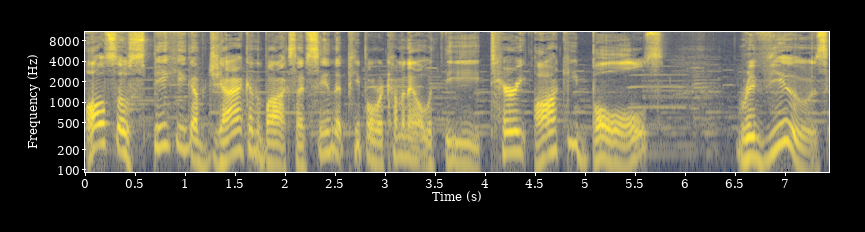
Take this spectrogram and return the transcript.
also speaking of Jack in the Box, I've seen that people were coming out with the teriyaki bowls reviews,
